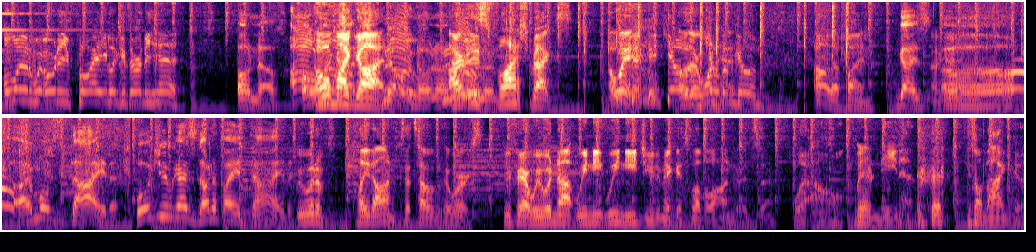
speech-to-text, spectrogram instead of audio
Oh my god, we're already floor eight. Look, it's already here. Oh no. Oh my God! No, no, no, no, Our, no, there's no, no. flashbacks. Oh wait. kill oh, they're one kill them, hit. kill them. Oh, they're fine. Guys, Okay. uh, I almost died. What would you have guys done if I had died? We would have played on because that's how it works. To be fair, we would not. We need. We need you to make it to level 100. So Wow. We don't need him. He's not that good.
